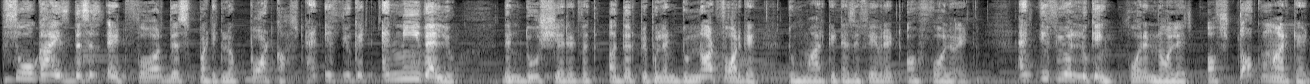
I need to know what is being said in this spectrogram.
So guys, this is it for this particular podcast. And if you get any value, then do share it with other people and do not forget to mark it as a favorite or follow it. And if you are looking for a knowledge of stock market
